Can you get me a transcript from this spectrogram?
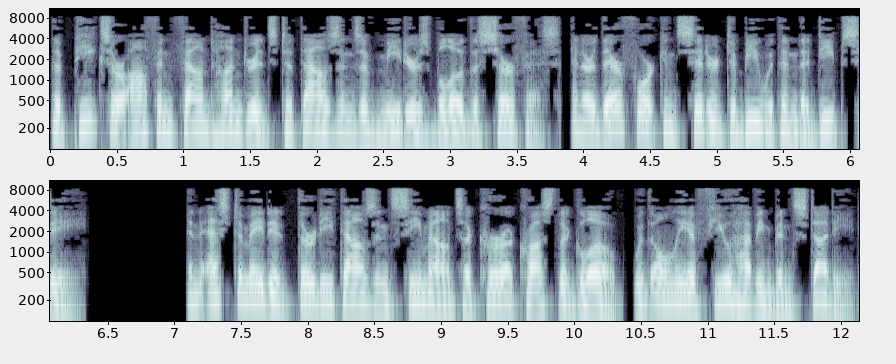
The peaks are often found hundreds to thousands of meters below the surface, and are therefore considered to be within the deep sea. An estimated 30,000 seamounts occur across the globe, with only a few having been studied.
